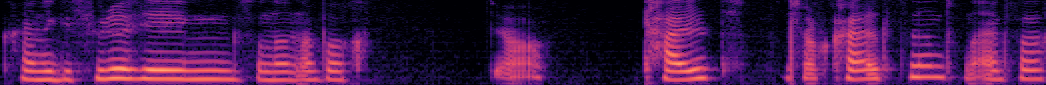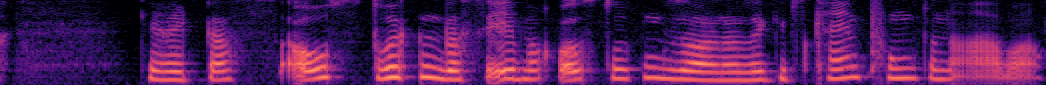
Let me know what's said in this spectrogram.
keine Gefühle hegen, sondern einfach ja, kalt, auch kalt sind und einfach direkt das ausdrücken, was sie eben auch ausdrücken sollen. Und da gibt es keinen Punkt und Aber.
